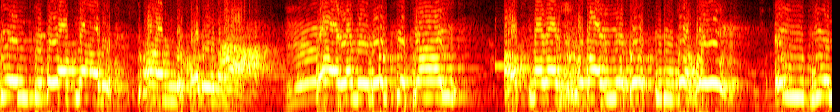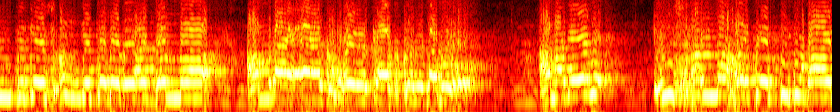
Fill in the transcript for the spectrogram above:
বিএনপিতে আপনার স্থান হবে না। তাই আমি বলতে চাই আপনারা সবাই একত্রিত হয়ে এই বিএনপিকে সঙ্গে চেপে দেওয়ার জন্য আমরা এক হয়ে কাজ করে যাব। আমাদের ইনশাল্লাহ হয়তো টিটু ভাই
